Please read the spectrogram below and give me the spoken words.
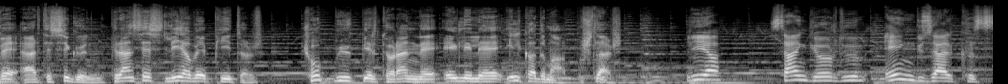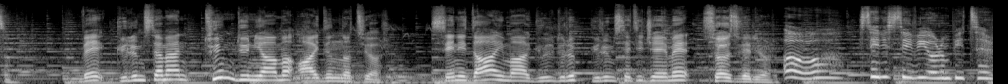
Ve ertesi gün Prenses Leia ve Peter çok büyük bir törenle evliliğe ilk adımı atmışlar. Lia, sen gördüğüm en güzel kızsın. Ve gülümsemen tüm dünyamı aydınlatıyor. Seni daima güldürüp gülümseteceğime söz veriyorum. oh, seni seviyorum Peter.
